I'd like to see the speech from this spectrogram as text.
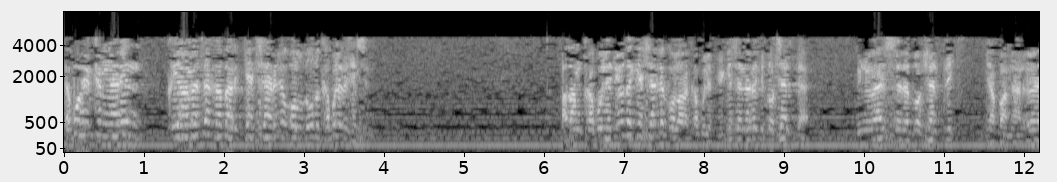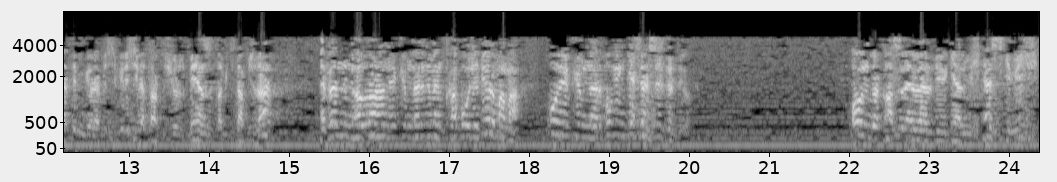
Ve bu hükümlerin kıyamete kadar geçerli olduğunu kabul edeceksin. Adam kabul ediyor da geçerlik olarak kabul ediyor. Geçenlerde bir doçentle, üniversitede doçentlik yapan yani öğretim görevlisi birisiyle tartışıyoruz Beyazıt'ta bir kitapçıda. Efendim Allah'ın hükümlerini ben kabul ediyorum ama bu hükümler bugün geçersizdir diyor. 14 asır evvel diyor gelmiş, eskimiş.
